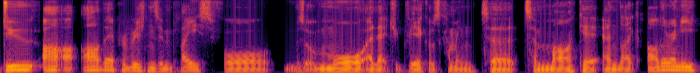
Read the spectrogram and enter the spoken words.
do are are there provisions in place for sort of more electric vehicles coming to to market and like are there any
